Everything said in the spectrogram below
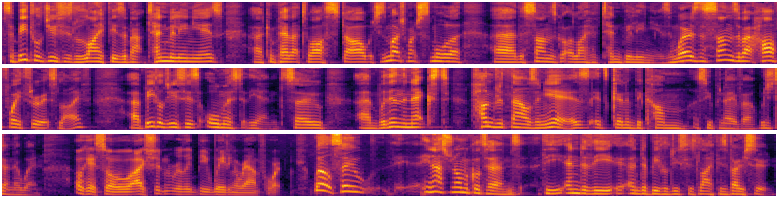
So Betelgeuse's life is about 10 million years. Uh, compare that to our star, which is much, much smaller. Uh, the sun's got a life of 10 billion years. And whereas the sun's about halfway through its life, uh, Betelgeuse is almost at the end. So um, within the next 100,000 years, it's going to become a supernova. We just don't know when. Okay, so I shouldn't really be waiting around for it. Well, so in astronomical terms, the end of the end of Betelgeuse's life is very soon.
